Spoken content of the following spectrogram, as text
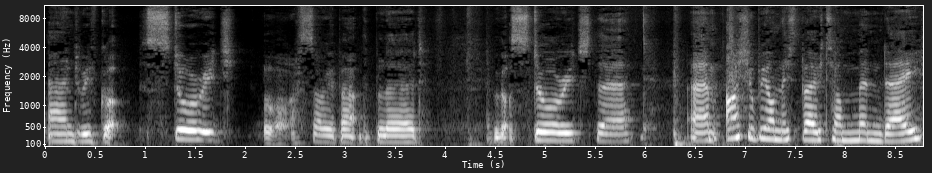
And we've got storage. Oh, sorry about the blurred. We've got storage there. Um, I shall be on this boat on Monday.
